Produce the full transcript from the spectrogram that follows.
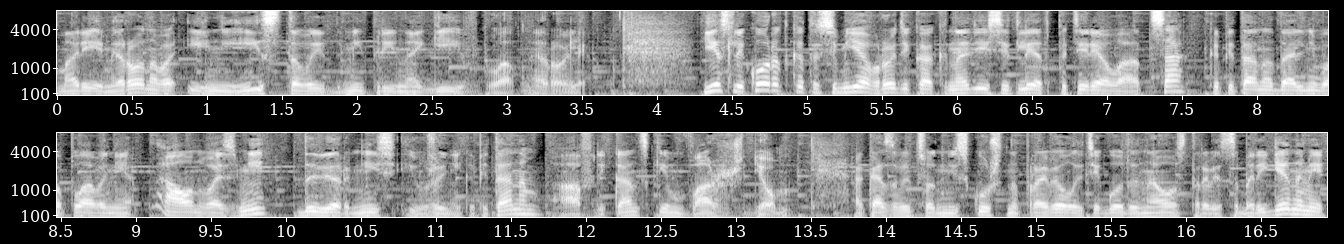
Мария Миронова и неистовый Дмитрий Нагиев в главной роли. Если коротко, то семья вроде как на 10 лет потеряла отца, капитана дальнего плавания, а он возьми, да вернись и уже не капитаном, а африканским вождем. Оказывается, он нескучно провел эти годы на острове с аборигенами,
